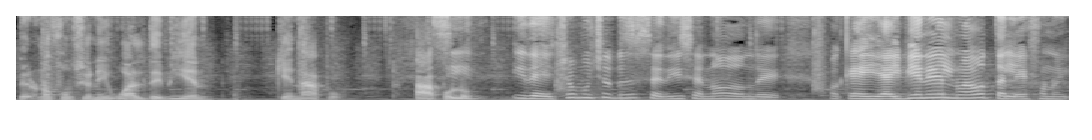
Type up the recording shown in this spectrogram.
pero no funciona igual de bien que en Apple. Apple sí, y de hecho muchas veces se dice, ¿no? Donde, ok, ahí viene el nuevo teléfono y,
